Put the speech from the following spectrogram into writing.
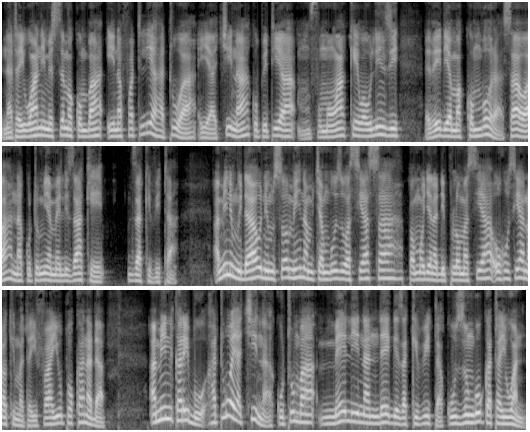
na Taiwan imesema kwamba inafuatilia hatua ya China kupitia mfumo wake wa ulinzi dhidi ya makombora sawa na kutumia meli zake za kivita. Amini Mwidau ni msomi na mchambuzi wa siasa pamoja na diplomasia, uhusiano wa kimataifa, yupo Canada. Amin, karibu. Hatua ya China kutuma meli na ndege za kivita kuzunguka Taiwan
